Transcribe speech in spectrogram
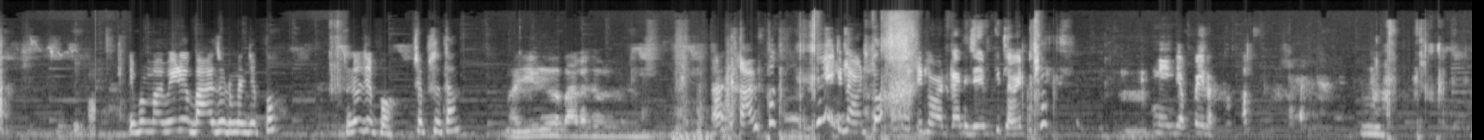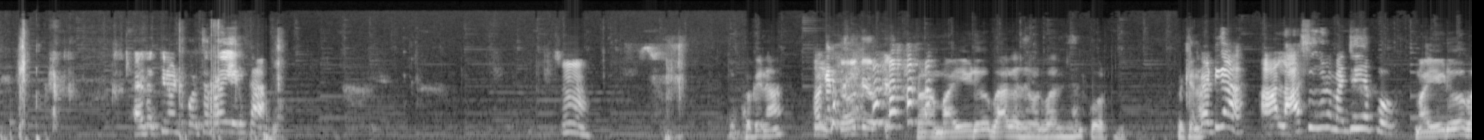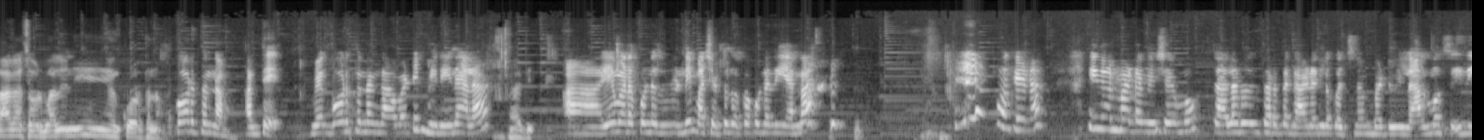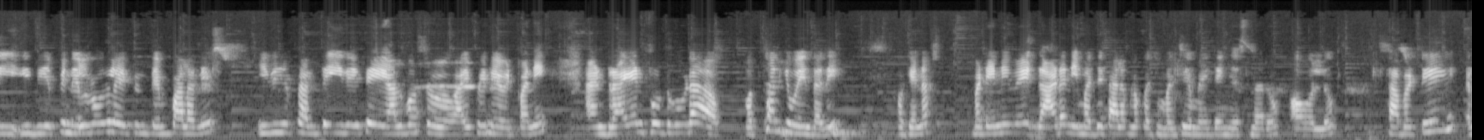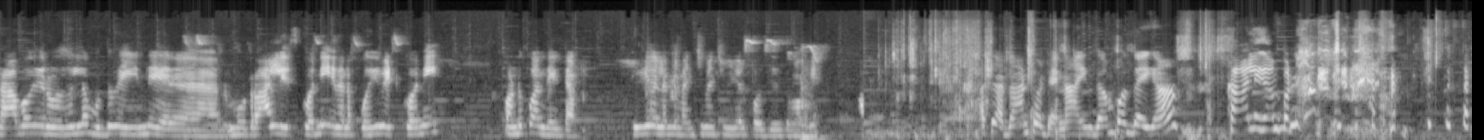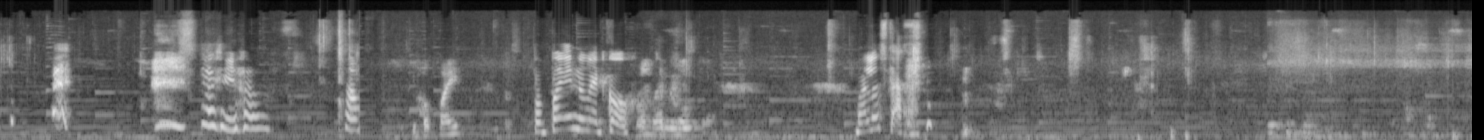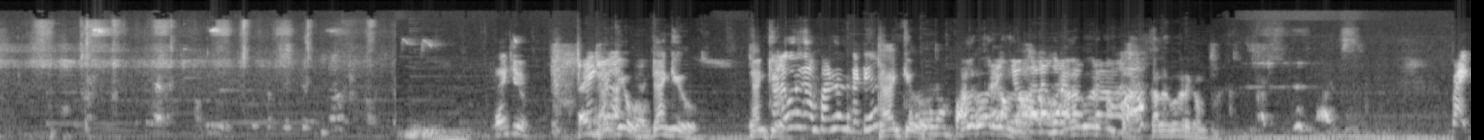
ఇప్పుడు మా వీడియో బాగా చూడమని చెప్పు. నువ్వు చెప్పు. చెప్పు సుతా. మా వీడియో బాగా చూడండి ఆ, కాదు. ఇట్లా పట్టుకో. ఇట్లా పట్టుకోండి జేబుకి ఇట్లా పెట్టు. నేను చెప్పాను అది దొక్కినట్టు కొడతారా ఇంకా. ఓకేనా? మా వీడియో బాగా చూడవాలని నేను కోరుతున్నాను ఓకేనా? గట్టిగా ఆ లాస్ట్ కూడా మంచిగా చెప్పు. మా వీడియో బాగా చూడవాలని కోరుతున్నాం. కోరుతున్నాం అంతే. మేము కోరుతున్నాం కాబట్టి మీరు వినాలా? అది. ఆ, ఏమనకుండా చూడండి మా చెట్టు దొక్కకుండా తీయన్నా. ఓకేనా? ఇదన్నమాట విషయము. చాలా రోజుల తర్వాత గార్డెన్లోకి వచ్చినాం బట్ వీళ్ళు ఆల్మోస్ట్ ఇది ఇది చెప్పి నెల రోజులు అవుతుంది తెంపాలని. ఇవి చెప్పి అంతే ఇదైతే ఆల్మోస్ట్ అయిపోయినాయి వీటి పని. అండ్ డ్రాగన్ ఫ్రూట్ కూడా మొత్తానికి పోయింది అది. ఓకేనా? బట్ ఎనీవే గార్డెన్ ఈ మధ్య కాలంలో కొంచెం మంచిగా మెయింటైన్ చేస్తున్నారు ఆ వాళ్ళు. కాబట్టి రాబోయే రోజుల్లో ముందు వేయింది మూడు రాళ్ళు వేసుకొని ఏదైనా పొయ్యి పెట్టుకొని వండుకొని తింటాం. వీడియోలన్నీ మంచి మంచి వీడియోలు పోస్ట్ చేద్దాం ఓకే? అచ్చా దాంతోటేనా? ఇది గంపొద్దా ఇక? ఖాళీ గంప పప్పాయి? పప్పాయి నువ్వు పెట్టుకో. మళ్ళీ వస్తా thank you Thank thank you thank you thank you కలవరు గంప అన్నండి గట్టిగా థ్యాంక్ యూ కలగోరి గంప కలగోరి గంప కలగోరి గంప బాయ్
